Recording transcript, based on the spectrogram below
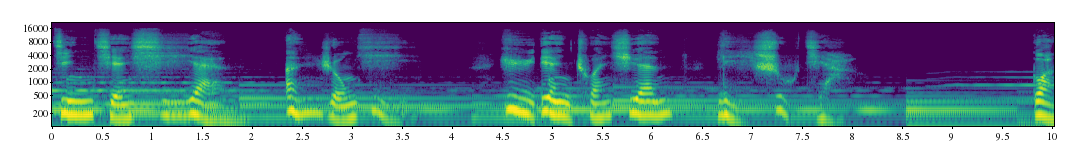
金钱稀艳恩荣义，玉殿传宣礼数家。冠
